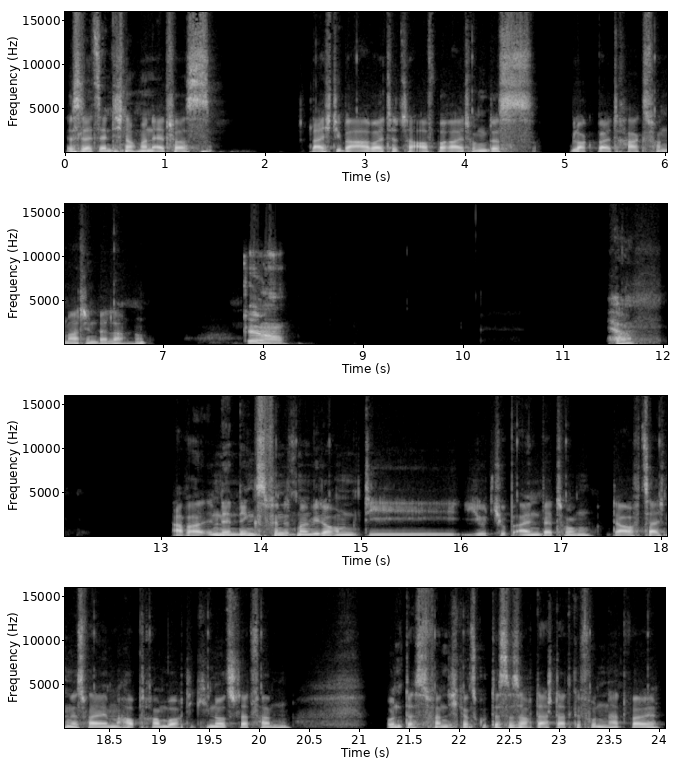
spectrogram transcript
ist letztendlich nochmal eine etwas leicht überarbeitete Aufbereitung des Blogbeitrags von Martin Weller. Ne? Genau. Ja. Aber in den Links findet man wiederum die YouTube-Einbettung der Aufzeichnung. Das war ja im Hauptraum, wo auch die Keynotes stattfanden. Und das fand ich ganz gut, dass das auch da stattgefunden hat, weil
